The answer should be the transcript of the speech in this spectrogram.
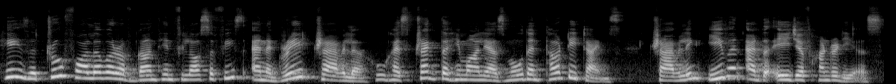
He is a true follower of Gandhian philosophies and a great traveler who has trekked the Himalayas more than 30 times, traveling even at the age of 100 years.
